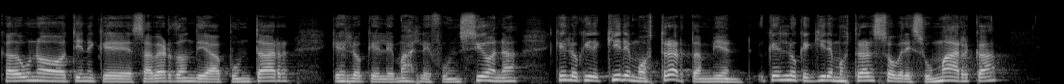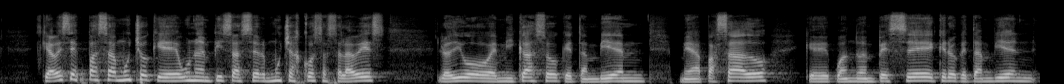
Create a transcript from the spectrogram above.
cada uno tiene que saber dónde apuntar, qué es lo que le más le funciona, qué es lo que quiere mostrar también, qué es lo que quiere mostrar sobre su marca, que a veces pasa mucho que uno empieza a hacer muchas cosas a la vez, lo digo en mi caso que también me ha pasado, que cuando empecé creo que también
